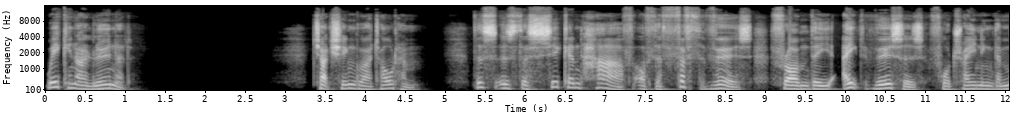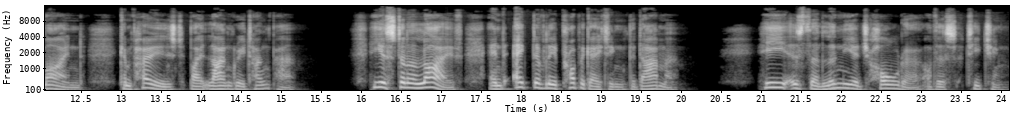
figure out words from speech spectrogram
Where can I learn it? Chakshingwa told him, this is the second half of the fifth verse from the eight verses for training the mind, composed by Langri Tangpa. He is still alive and actively propagating the Dharma. He is the lineage holder of this teaching.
